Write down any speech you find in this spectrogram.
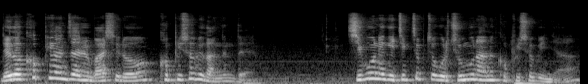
내가 커피 한 잔을 마시러 커피숍에 갔는데 직원에게 직접적으로 주문하는 커피숍이냐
